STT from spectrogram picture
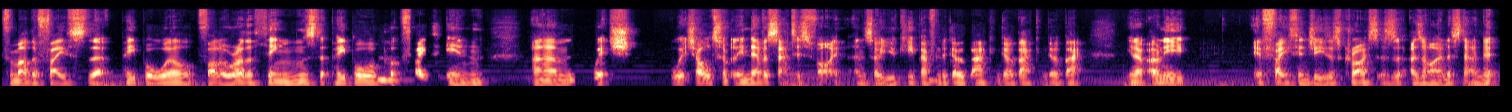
from other faiths that people will follow or other things that people will put mm. faith in um, mm. which which ultimately never satisfy and so you keep having to go back and go back and go back you know only if faith in jesus christ as, as i understand it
